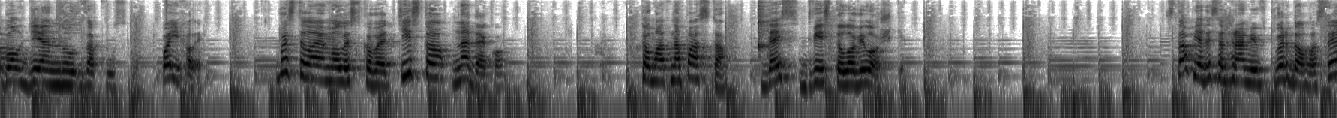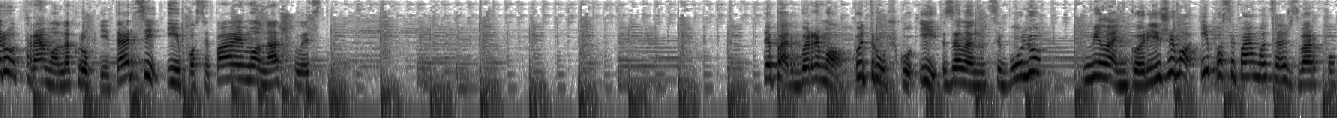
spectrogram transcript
обалденну закуску. Поїхали! Вистилаємо листкове тісто на деко. Томатна паста десь 2 столові ложки. 150 грамів твердого сиру тремо на крупній терці і посипаємо наш лист. Тепер беремо петрушку і зелену цибулю, міленько ріжемо і посипаємо це ж зверху.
